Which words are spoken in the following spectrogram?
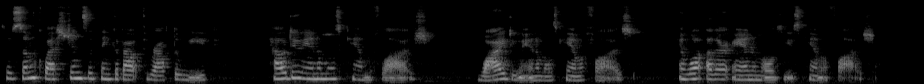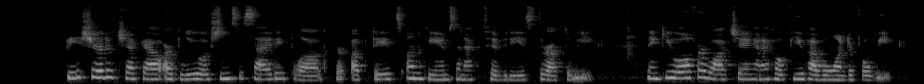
So, some questions to think about throughout the week How do animals camouflage? Why do animals camouflage? And what other animals use camouflage? Be sure to check out our Blue Ocean Society blog for updates on games and activities throughout the week. Thank you all for watching, and I hope you have a wonderful week.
